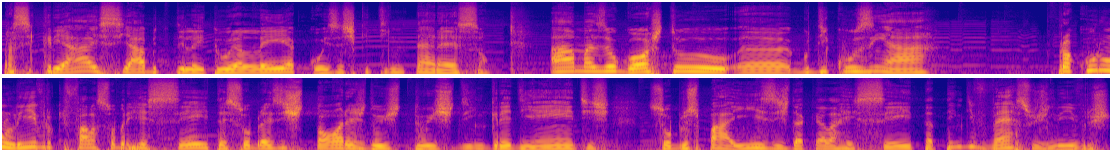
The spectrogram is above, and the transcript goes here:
para se criar esse hábito de leitura, leia coisas que te interessam. Ah, mas eu gosto uh, de cozinhar procura um livro que fala sobre receitas, sobre as histórias dos, dos ingredientes, sobre os países daquela receita. Tem diversos livros.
